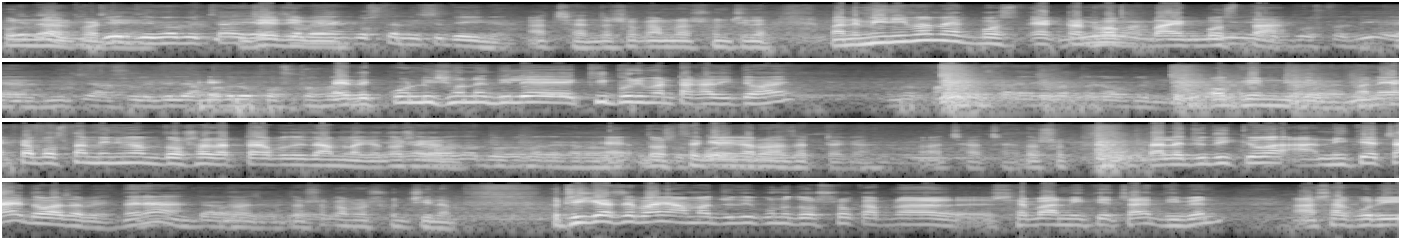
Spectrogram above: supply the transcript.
খুলনার পাটে। যেভাবে চাই এক বস্তা নিচে দেই না। আচ্ছা দর্শক আমরা শুনছিলাম। মানে মিনিমাম এক বস্তা একটা বা এক বস্তা। এক বস্তা দিই এর নিচে আসলে দিলে আমাদেরও কষ্ট হয়। কন্ডিশনে দিলে কি পরিমাণ টাকা দিতে হয়? অগ্রিম নিতে হয় মানে একটা বস্তা মিনিমাম দশ হাজার টাকা বোধহয় দাম লাগে দশ এগারো। দশ দশ থেকে এগারো হাজার টাকা। আচ্ছা আচ্ছা দর্শক তাহলে যদি কেউ নিতে চায় দেওয়া যাবে তাই না? দেওয়া যাবে। দর্শক আমরা শুনছিলাম। তো ঠিক আছে ভাই আমার যদি কোনো দর্শক আপনার সেবা নিতে চায় দিবেন। আশা করি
